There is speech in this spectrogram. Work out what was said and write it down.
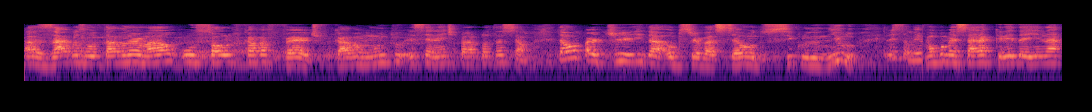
as águas voltavam ao normal, o solo ficava fértil, ficava muito excelente para a plantação. Então, a partir da observação do ciclo do Nilo, eles também vão começar a crer daí na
